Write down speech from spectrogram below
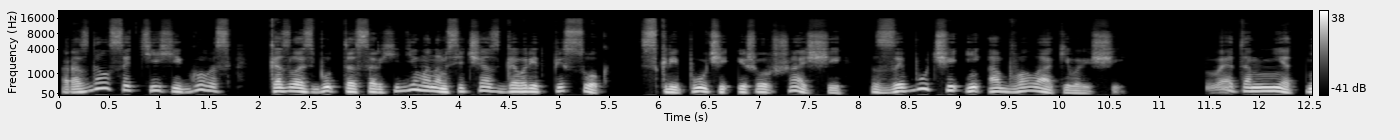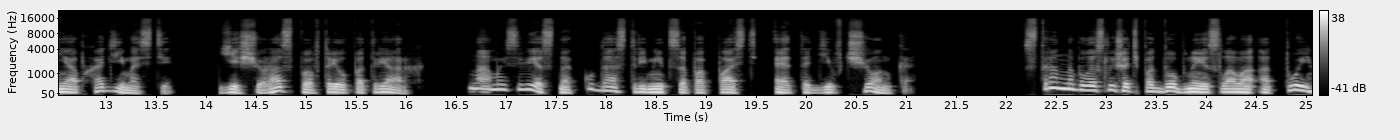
Раздался тихий голос, казалось, будто с архидемоном сейчас говорит песок, скрипучий и шуршащий, зыбучий и обволакивающий. В этом нет необходимости. Еще раз повторил патриарх. Нам известно, куда стремится попасть эта девчонка. Странно было слышать подобные слова о той,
